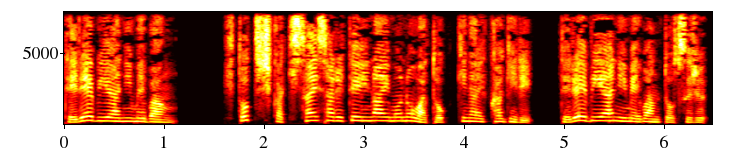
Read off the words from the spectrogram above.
テレビアニメ版。一つしか記載されていないものは特記ない限り、テレビアニメ版とする。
